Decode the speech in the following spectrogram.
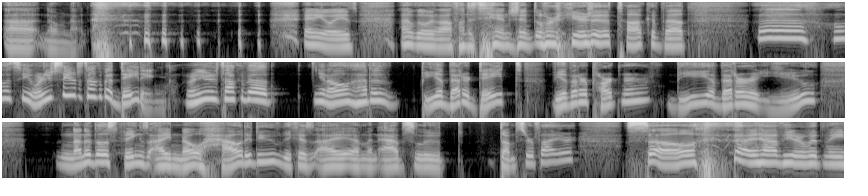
Uh, no, I'm not. Anyways, I'm going off on a tangent. We're here to talk about, uh, well, let's see. We're just here to talk about dating. We're here to talk about, you know, how to be a better date, be a better partner, be a better you none of those things I know how to do because I am an absolute dumpster fire. So I have here with me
